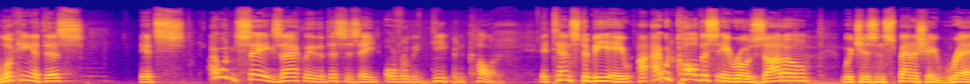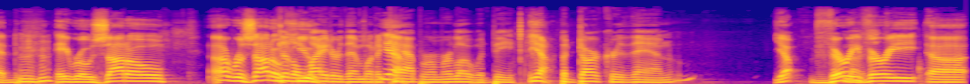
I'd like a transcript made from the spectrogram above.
looking at this, it's I wouldn't say exactly that this is a overly deep in color. It tends to be a I would call this a rosado, which is in Spanish a red, a rosado, uh, rosado A little hue. lighter than what a Yeah. cab or a merlot would be. Yeah. But darker than Yep, very Nice. very. Uh,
